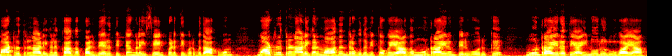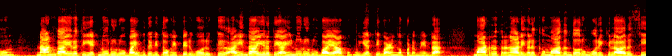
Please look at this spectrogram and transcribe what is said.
மாற்றுத்திறனாளிகளுக்காக பல்வேறு திட்டங்களை செயல்படுத்தி வருவதாகவும் மாற்றுத்திறனாளிகள் மாதந்திர உதவித்தொகையாக மூன்றாயிரம் பெறுவோருக்கு மூன்றாயிரத்தி ஐநூறு ரூபாயாகவும் நான்காயிரத்தி எட்நூறு ரூபாய் உதவித்தொகை பெறுவோருக்கு ஐந்தாயிரத்தி ஐநூறு ரூபாயாகவும் உயர்த்தி வழங்கப்படும் என்றார். மாற்றுத்திறனாளிகளுக்கு மாதந்தோறும் ஒரு கிலோ அரிசி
